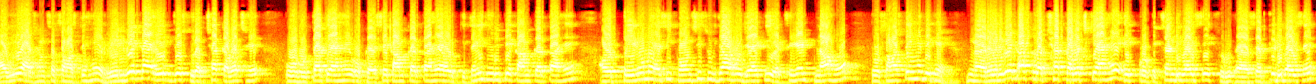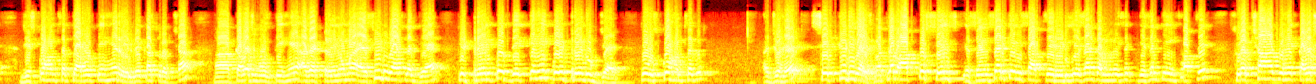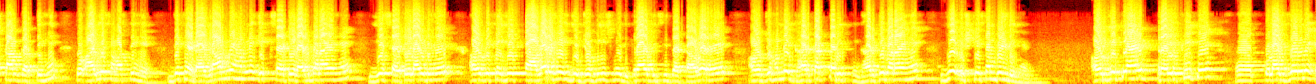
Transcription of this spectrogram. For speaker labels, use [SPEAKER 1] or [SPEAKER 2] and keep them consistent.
[SPEAKER 1] आइए आज हम सब समझते हैं रेलवे का एक जो सुरक्षा कवच है वो होता क्या है वो कैसे काम करता है और कितनी दूरी पे काम करता है और ट्रेनों में ऐसी कौन सी सुविधा हो जाए कि एक्सीडेंट ना हो तो समझते हैं देखें रेलवे का सुरक्षा कवच क्या है एक प्रोटेक्शन डिवाइस एक सेफ्टी डिवाइस है जिसको हम सब क्या बोलते हैं रेलवे का सुरक्षा आ, कवच बोलते हैं। अगर ट्रेनों में ऐसी डिवाइस लग जाए कि ट्रेन को देख के ही कोई ट्रेन रुक जाए तो उसको हम सब जो है सेफ्टी डिवाइस मतलब आपको सेंस सेंसर के हिसाब से रेडिएशन कम्युनिकेशन के हिसाब से सुरक्षा जो है, कवच काम करते हैं। तो आइए समझते हैं। देखिए डायग्राम में हमने एक सैटेलाइट बनाए हैं। ये सैटेलाइट है और देखिए, ये टावर है। ये जो बीच में दिख रहा है दिस द टावर है। और जो हमने घर का घर के बनाए हैं, ये स्टेशन बिल्डिंग है। और ये क्या है? ट्रैफ़िक कोलाइजन में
